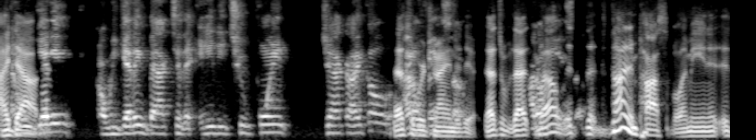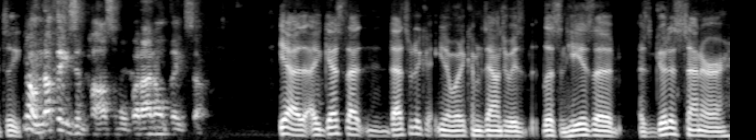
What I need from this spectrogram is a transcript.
I doubt. we getting are we getting back to the 82 point Jack Eichel? That's what we're trying so. to do. That's that. Well, think it's, it's not impossible. I mean, it, it's a No, nothing's impossible, but I don't think so. yeah. I guess that that's what it you know what it comes down to is listen. He is a as good a center.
